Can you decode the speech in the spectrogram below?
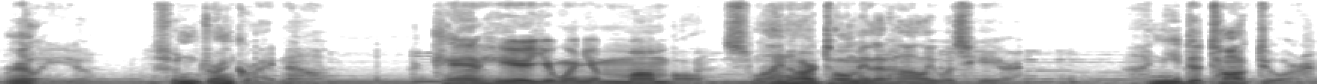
really, you, you shouldn't drink right now. I can't hear you when you mumble. Swinehart told me that Holly was here. I need to talk to her.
